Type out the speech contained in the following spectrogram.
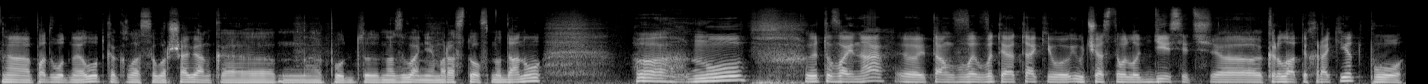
подводная лодка класса «Варшавянка» под названием «Ростов-на-Дону». Ну, это война. Э, там в, в этой атаке участвовало 10 э, крылатых ракет по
